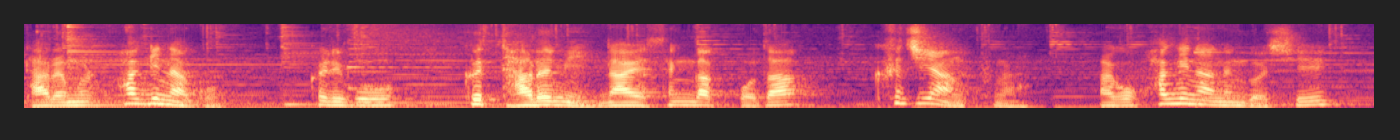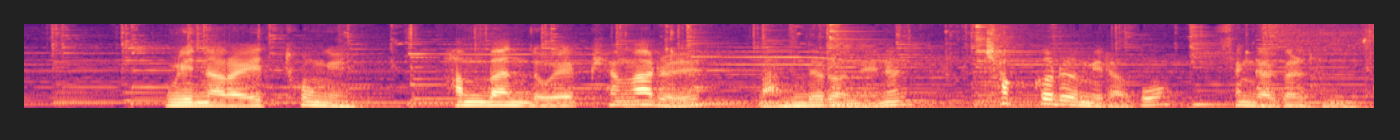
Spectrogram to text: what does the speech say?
다름을 확인하고 그리고 그 다름이 나의 생각보다 크지 않구나 라고 확인하는 것이 우리나라의 통일, 한반도의 평화를 만들어내는 첫걸음이라고 생각을 합니다.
